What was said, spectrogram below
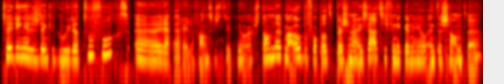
twee dingen dus denk ik hoe je dat toevoegt. Ja, de relevantie is natuurlijk heel erg standaard. Maar ook bijvoorbeeld personalisatie vind ik een heel interessante.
